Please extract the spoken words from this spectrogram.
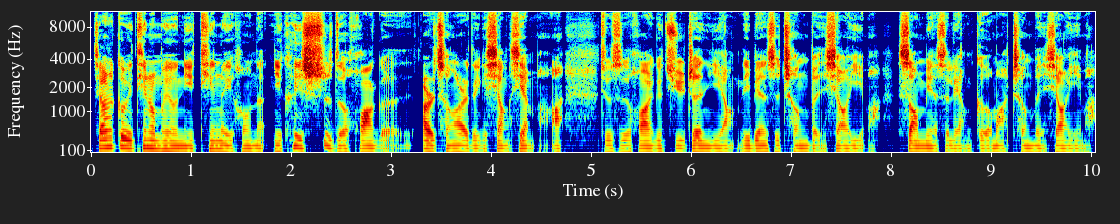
假如各位听众朋友你听了以后呢，你可以试着画个二乘二的一个象限嘛啊，就是画一个矩阵一样，那边是成本效益嘛，上面是两格嘛，成本效益嘛，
